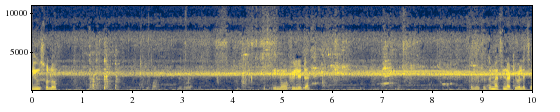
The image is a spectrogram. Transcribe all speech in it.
নিউজ হলো। তিন নম্বর ফিল এটা। তো দেখতে তো মেশিন লাঠি ফেলেছে।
